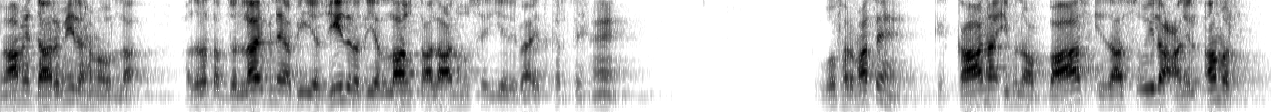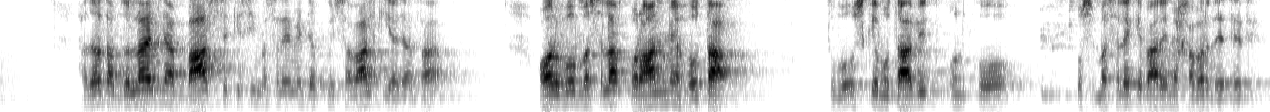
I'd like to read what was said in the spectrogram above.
امام دارمی رحمہ اللہ حضرت عبداللہ ابن ابی یزید رضی اللہ تعالیٰ عنہ سے یہ روایت کرتے ہیں۔ وہ فرماتے ہیں کہ کانا ابن عباس اضاثی عن العمر حضرت عبداللہ ابن عباس سے کسی مسئلے میں جب کوئی سوال کیا جاتا اور وہ مسئلہ قرآن میں ہوتا تو وہ اس کے مطابق ان کو اس مسئلے کے بارے میں خبر دیتے تھے۔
